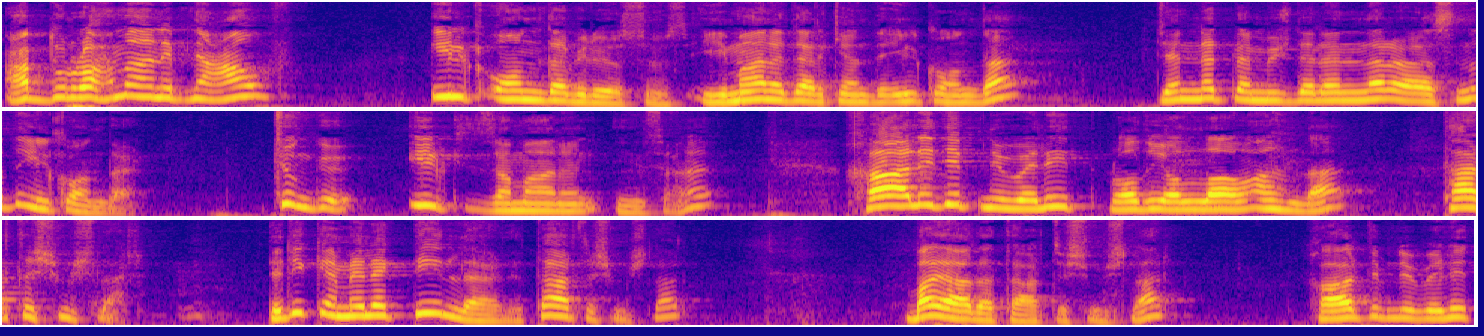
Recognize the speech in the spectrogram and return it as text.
Abdurrahman İbni Avf ilk onda biliyorsunuz. iman ederken de ilk onda cennetle müjdelenenler arasında da ilk onda. Çünkü ilk zamanın insanı Halid İbni Velid radıyallahu anh'la tartışmışlar. Dedik ya melek değillerdi. Tartışmışlar. Bayağı da tartışmışlar. Halid İbni Velid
